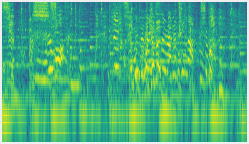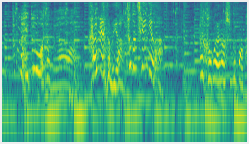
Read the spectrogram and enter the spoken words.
是你师傅，师傅，最起不对自然着亲的，师傅，他没对我怎么样啊？还没怎么样，他都亲你了。哎，快过来让师傅抱抱。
